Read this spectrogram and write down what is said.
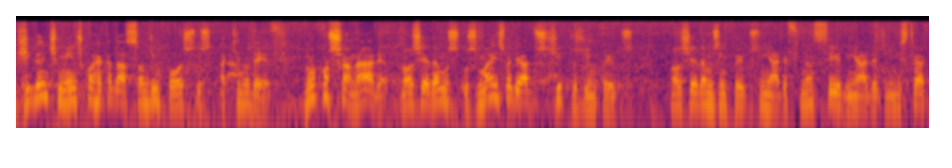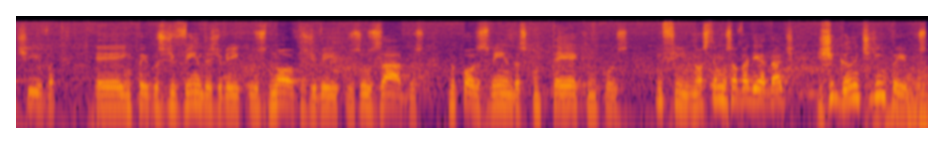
gigantemente com a arrecadação de impostos aqui no DF. Numa concessionária, nós geramos os mais variados tipos de empregos. Nós geramos empregos em área financeira, em área administrativa, é, empregos de vendas de veículos novos, de veículos usados, no pós-vendas com técnicos. Enfim, nós temos uma variedade gigante de empregos.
